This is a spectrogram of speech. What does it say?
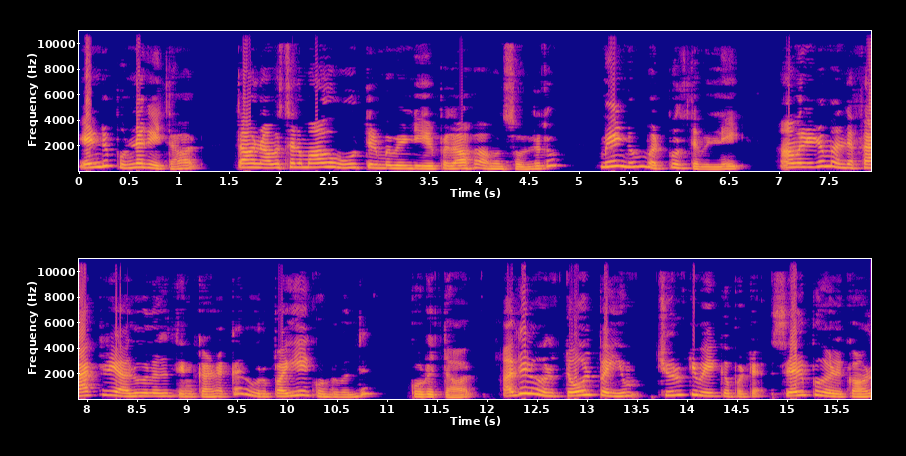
என்று புன்னகைத்தார் தான் அவசரமாக ஊர் திரும்ப வேண்டியிருப்பதாக அவன் சொன்னதும் மீண்டும் வற்புறுத்தவில்லை. அவனிடம் அந்த ஃபேக்டரி அலுவலகத்தின் கணக்கர் ஒரு பையை கொண்டு வந்து கொடுத்தார். அதில் ஒரு தோல் பையும் சுருட்டி வைக்கப்பட்ட செருப்புகளுக்கான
